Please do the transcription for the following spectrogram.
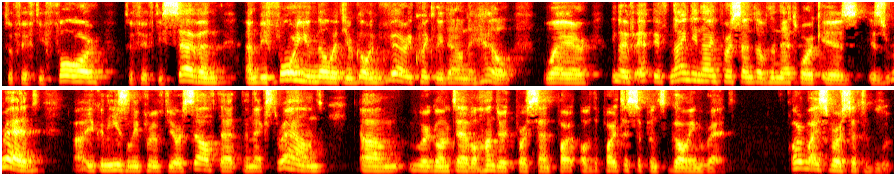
to 54 to 57. And before you know it, you're going very quickly down a hill where, you know, if, if 99% of the network is, is red, uh, you can easily prove to yourself that the next round, um, we're going to have 100% part of the participants going red or vice versa to blue.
